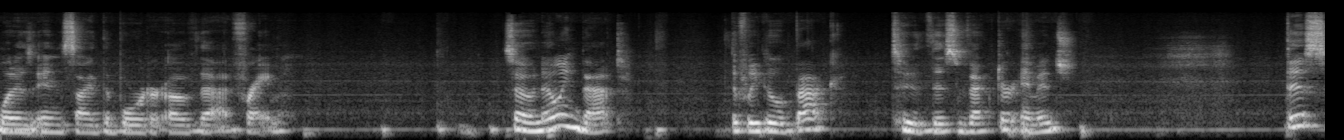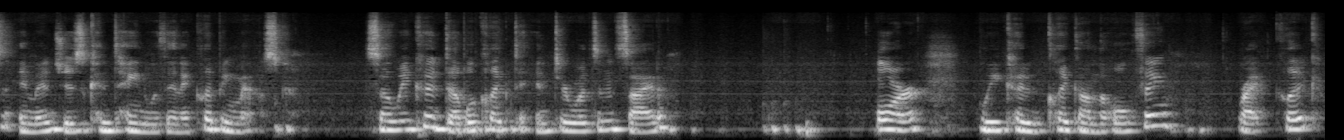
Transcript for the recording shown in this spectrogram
what is inside the border of that frame. So knowing that, if we go back to this vector image, this image is contained within a clipping mask. So we could double click to enter what's inside, or we could click on the whole thing right click,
